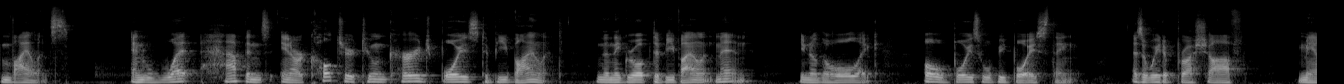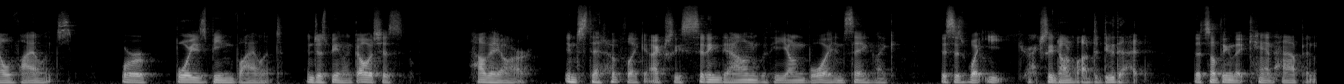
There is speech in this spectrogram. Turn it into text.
violence and what happens in our culture to encourage boys to be violent. And then they grow up to be violent men. You know, the whole like, oh, boys will be boys thing as a way to brush off male violence or boys being violent and just being like, oh, it's just how they are instead of like actually sitting down with a young boy and saying like, this is what you, you're actually not allowed to do that. That's something that can't happen.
